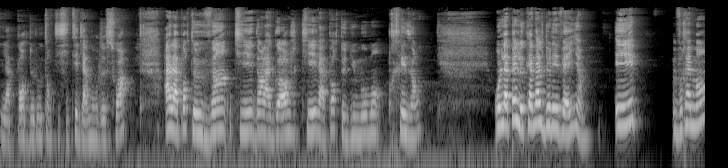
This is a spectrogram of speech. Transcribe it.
la porte de l'authenticité, de l'amour de soi, à la porte 20 qui est dans la gorge, qui est la porte du moment présent. On l'appelle le canal de l'éveil. Et vraiment,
